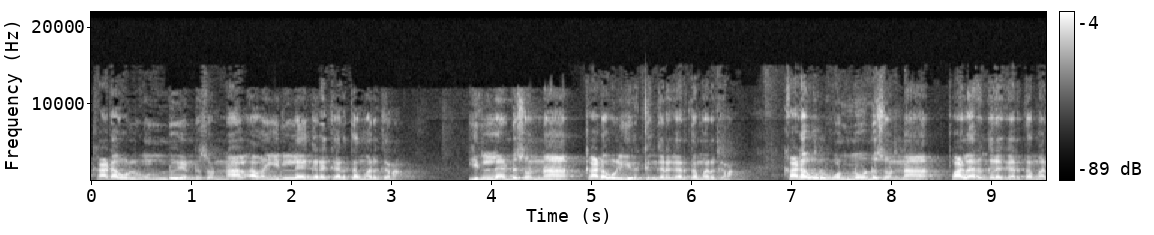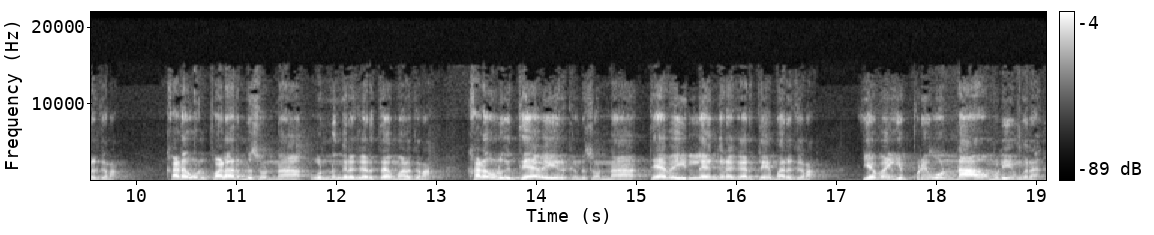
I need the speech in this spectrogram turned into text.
கடவுள் உண்டு என்று சொன்னால் அவன் இல்லைங்கிற கருத்தை மறுக்கிறான். இல்லைன்னு சொன்னால் கடவுள் இருக்குங்கிற கருத்தை மறுக்கிறான். கடவுள் ஒன்றுன்னு சொன்னால் பலருங்கிற கருத்தை மறுக்கிறான். கடவுள் பலர்னு சொன்னால் ஒன்றுங்கிற கருத்தை மறுக்கிறான். கடவுளுக்கு தேவை இருக்குன்னு சொன்னால் தேவை இல்லைங்கிற கருத்தை மறுக்கிறான். எவன் எப்படி ஒன்று ஆக முடியுங்கிறான்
